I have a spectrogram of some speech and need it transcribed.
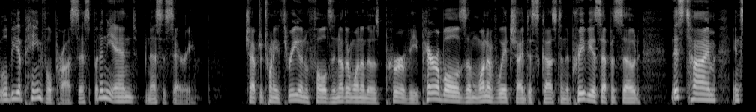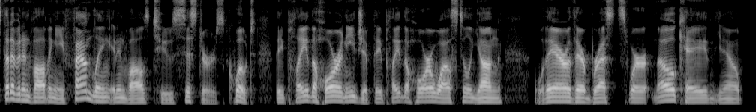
will be a painful process, but in the end, necessary. Chapter 23 unfolds another one of those pervy parables, and one of which I discussed in the previous episode. This time, instead of it involving a foundling, it involves two sisters. Quote, They played the whore in Egypt. They played the whore while still young. Well, there, their breasts were okay, you know,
